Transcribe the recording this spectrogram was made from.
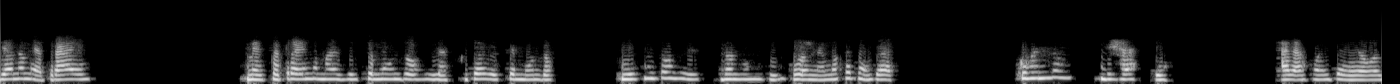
ya no me atrae. Me está trayendo más de este mundo, las cosas de este mundo. Y es entonces donde nos ponemos a pensar, ¿cuándo dejaste a la fuente de agua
